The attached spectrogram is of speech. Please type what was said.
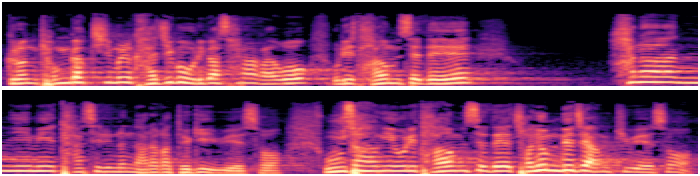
그런 경각심을 가지고 우리가 살아가고 우리 다음 세대에 하나님이 다스리는 나라가 되기 위해서 우상이 우리 다음 세대에 전염되지 않기 위해서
